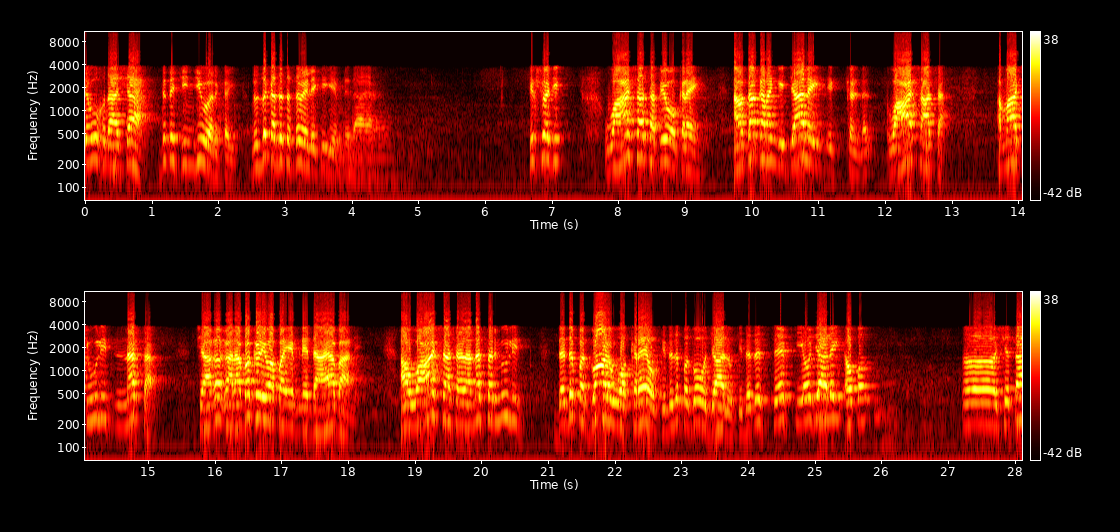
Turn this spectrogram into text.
د اوخ د عشاء د ته چینجی ور کوي نو ځکه د ته سوي لیکيږي ابن دایا ټیک شو جی وعشا سپی وکړی او دا کرنګ جالی کړل وعشا سا اما چولی نسا چې هغه غلبه کړی و په ابن دایا باندې او وعشا سره نصر میولی د د په دواړو وکړیو کې د د په دوو جالو کې د د سیف کې یو جالی او په شتا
